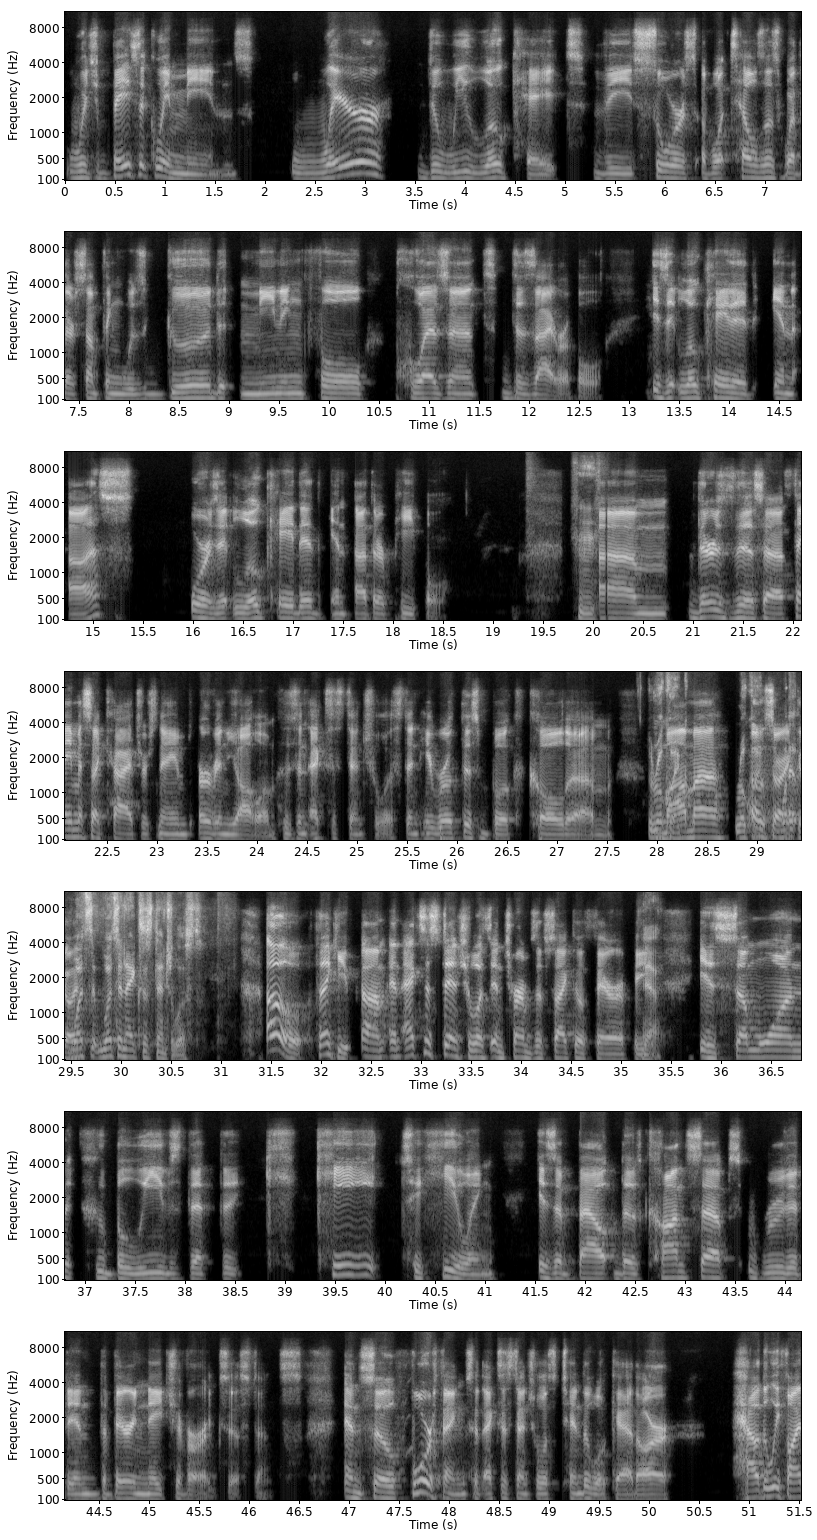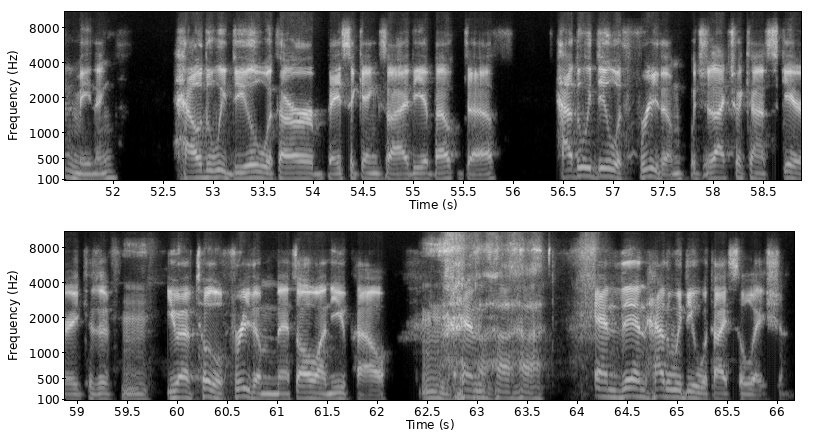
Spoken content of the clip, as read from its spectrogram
which basically means where do we locate the source of what tells us whether something was good, meaningful, pleasant, desirable? Is it located in us or is it located in other people? Hmm. Um, there's this uh, famous psychiatrist named Irvin Yalom who's an existentialist, and he wrote this book called um, Mama. Quick. Oh, sorry. What, what's what's an existentialist? Oh, thank you. Um, an existentialist in terms of psychotherapy yeah. is someone who believes that the key to healing is about those concepts rooted in the very nature of our existence. And so, four things that existentialists tend to look at are how do we find meaning? How do we deal with our basic anxiety about death? How do we deal with freedom, which is actually kind of scary because if hmm. you have total freedom, that's all on you, pal. and and then how do we deal with isolation?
